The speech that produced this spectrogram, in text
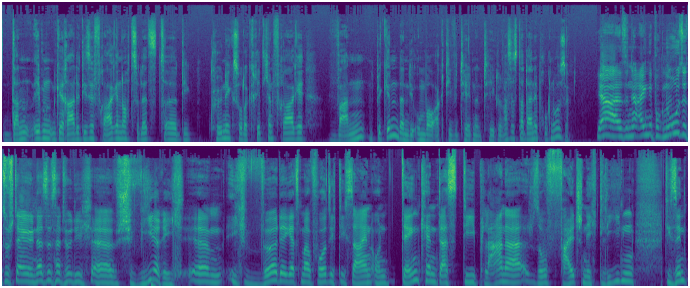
Dann eben gerade diese Frage noch zuletzt, äh, die Königs- oder Gretchenfrage. Wann beginnen denn die Umbauaktivitäten in Tegel? Was ist da deine Prognose? Ja, also eine eigene Prognose zu stellen, das ist natürlich äh, schwierig. Ähm, ich würde jetzt mal vorsichtig sein und denken, dass die Planer so falsch nicht liegen. Die sind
